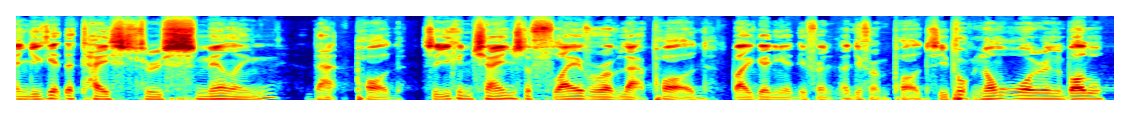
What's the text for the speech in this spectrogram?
and you get the taste through smelling that pod. So you can change the flavor of that pod by getting a different a different pod. So you put normal water in the bottle,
